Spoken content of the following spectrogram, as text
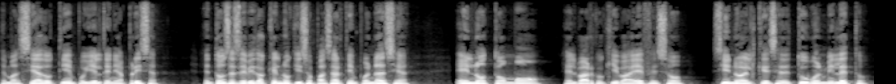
demasiado tiempo y él tenía prisa. Entonces, debido a que él no quiso pasar tiempo en Asia, él no tomó el barco que iba a Éfeso, sino el que se detuvo en Mileto.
